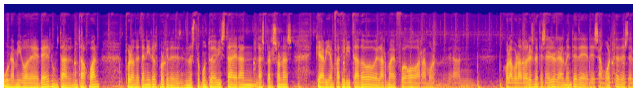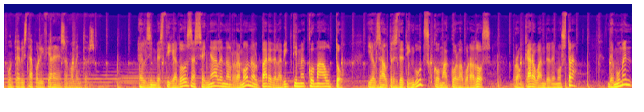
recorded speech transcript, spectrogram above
un amigo de, de él, un tal, un tal Juan, fueron detenidos porque desde nuestro punto de vista eran las personas que habían facilitado el arma de fuego a Ramón. Eran colaboradores necesarios realmente de, de esa muerte desde el punto de vista policial en esos momentos. Els investigadors assenyalen el Ramon, el pare de la víctima, com a autor i els altres detinguts com a col·laboradors, però encara ho han de demostrar. De moment,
